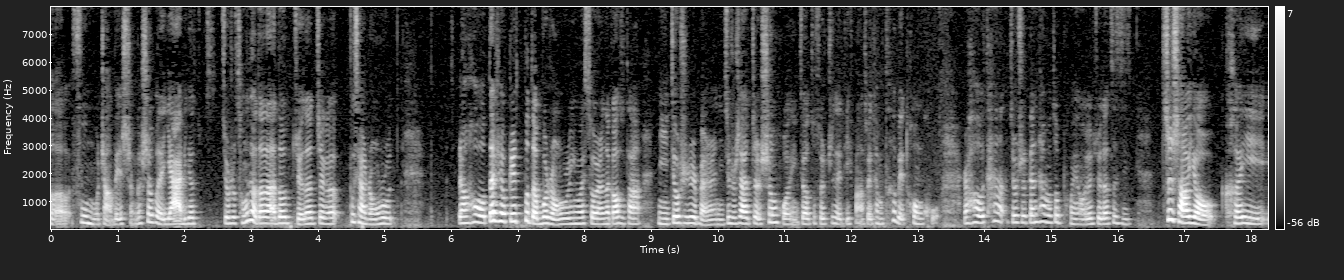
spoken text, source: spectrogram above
和父母长辈整个社会的压力，就就是从小到大都觉得这个不想融入，然后但是又必不得不融入，因为所有人都告诉他你就是日本人，你就是在这生活，你就要做出这些地方，所以他们特别痛苦。然后看就是跟他们做朋友，我就觉得自己至少有可以，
